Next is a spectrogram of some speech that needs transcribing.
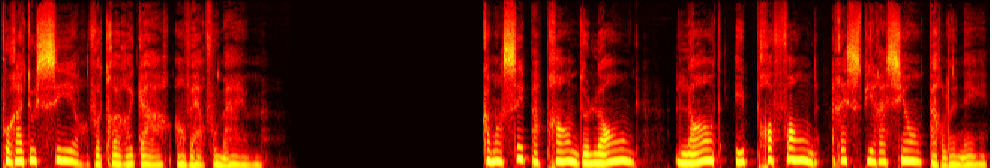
pour adoucir votre regard envers vous-même. Commencez par prendre de longues, lentes et profondes respirations par le nez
